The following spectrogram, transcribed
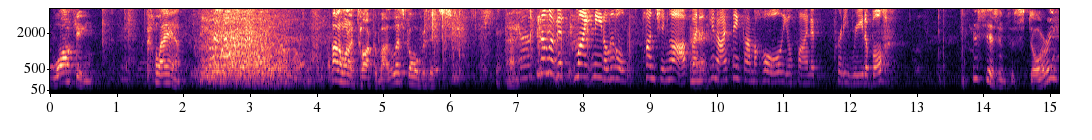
walking clam. I don't want to talk about it. Let's go over this. uh, some of it might need a little punching up, but uh, you know, I think on the whole you'll find it pretty readable. This isn't a story.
